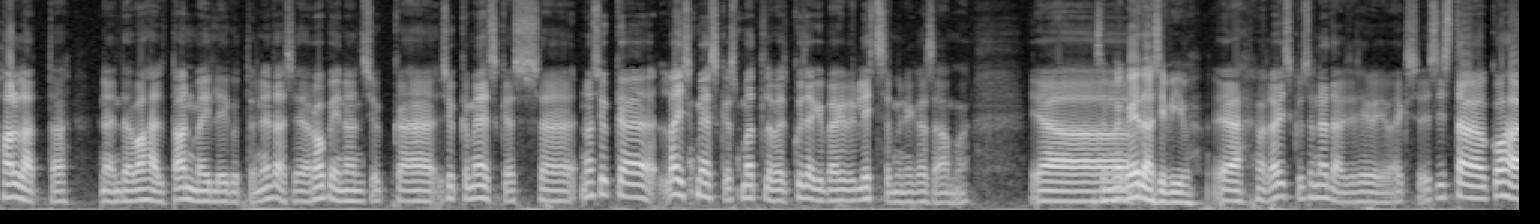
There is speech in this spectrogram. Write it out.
hallata nende vahelt andmeid liigutada ja nii edasi ja Robin on niisugune, niisugune mees, kes noh, niisugune laisk mees, kes mõtleb, et kuidagi peab lihtsamini ka saama. Ja see on väga edasiviiv. jah, laiskus on edasiviiv, eks, ja siis ta kohe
